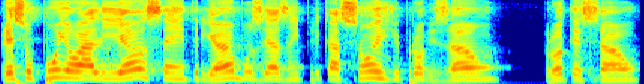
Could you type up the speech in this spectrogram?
pressupunham a aliança entre ambos e as implicações de provisão, proteção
